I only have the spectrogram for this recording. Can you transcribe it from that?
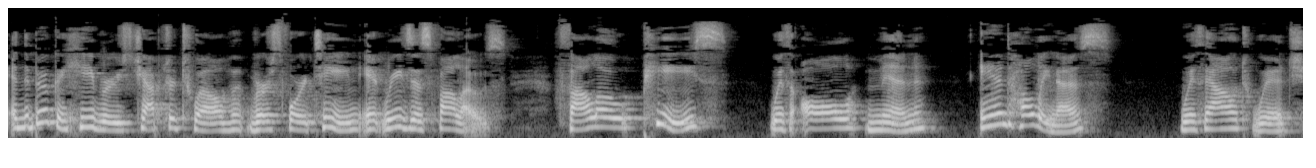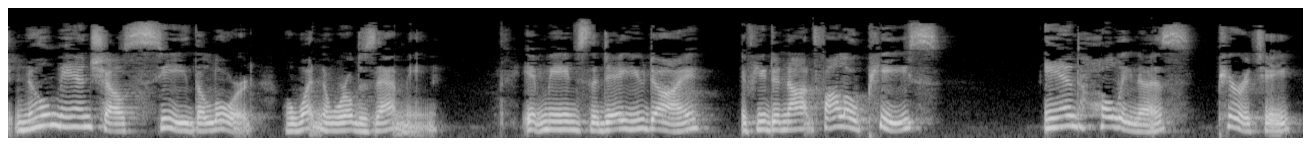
In the book of Hebrews chapter 12 verse 14, it reads as follows, follow peace with all men and holiness without which no man shall see the Lord. Well, what in the world does that mean? It means the day you die, if you did not follow peace and holiness, purity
